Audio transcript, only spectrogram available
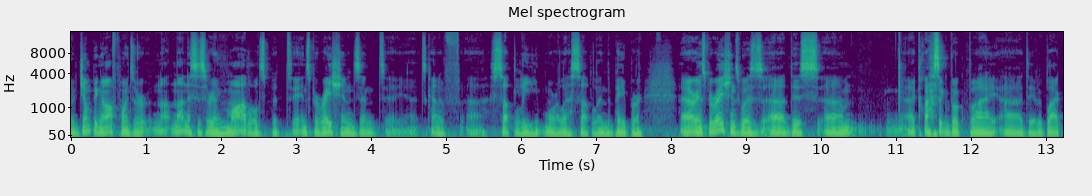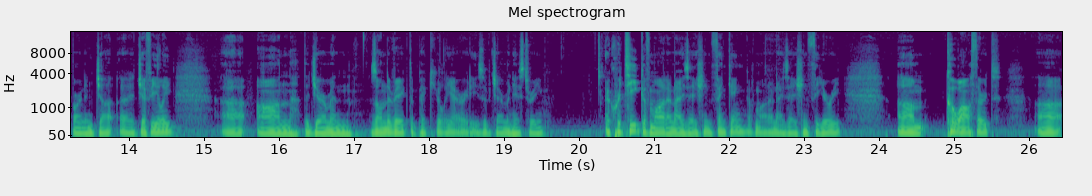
know jumping off points are not not necessarily models but uh, inspirations and uh, yeah, it's kind of uh, subtly more or less subtle in the paper. Our inspirations was uh, this um, a classic book by uh, David Blackbourn and jo- uh, Geoff Eley uh, on the German Sonderweg, the peculiarities of German history, a critique of modernization thinking, of modernization theory, um, co-authored uh,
